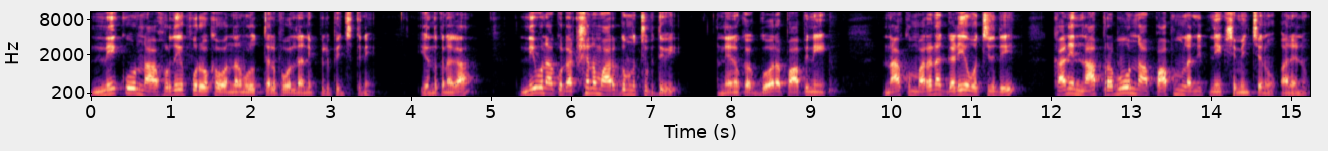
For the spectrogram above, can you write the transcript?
నీకు నా హృదయపూర్వక వందనములు తెలపవలనని పిలిపించి తిని. ఎందుకనగా నీవు నాకు రక్షణ మార్గమును చూపితివి. నేను ఒక ఘోర పాపిని. నాకు మరణ గడియ వచ్చినది కానీ నా ప్రభువు నా పాపములన్నింటినీ క్షమించను అనెను.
